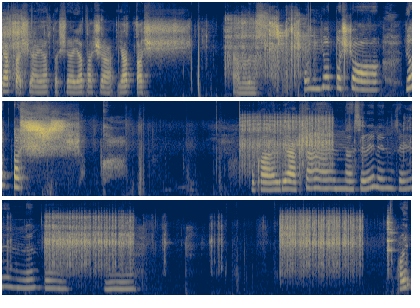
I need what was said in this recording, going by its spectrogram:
Yat aşağı, yat aşağı, yat aşağı, yat aşağı. Anladınız. Ay yat aşağı. Yat aşağı. Bu kalbi aksan sevenin sevenin. Hmm. Hay.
